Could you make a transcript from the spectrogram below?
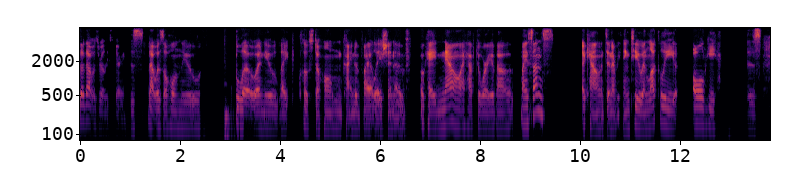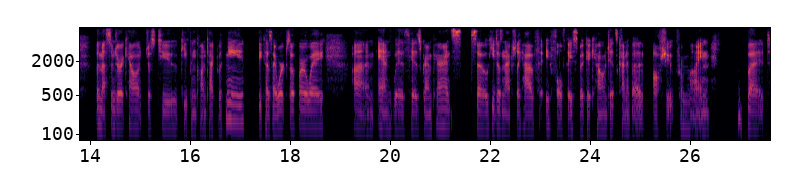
So that was really scary. This, that was a whole new blow, a new like close to home kind of violation of okay, now I have to worry about my son's account and everything too. And luckily, all he has is the messenger account just to keep in contact with me because I work so far away um, and with his grandparents. So he doesn't actually have a full Facebook account. It's kind of a offshoot from mine. But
